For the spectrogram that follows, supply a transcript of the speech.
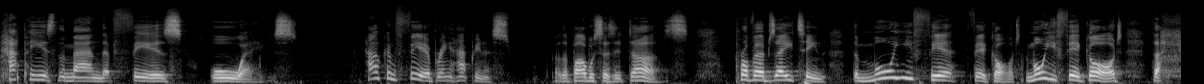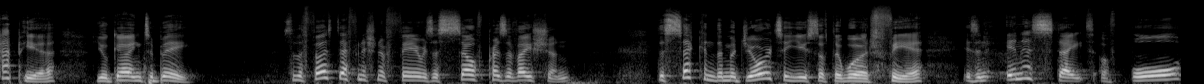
Happy is the man that fears always. How can fear bring happiness? But the Bible says it does. Proverbs 18 The more you fear, fear God, the more you fear God, the happier you're going to be. So the first definition of fear is a self preservation. The second, the majority use of the word fear, is an inner state of awe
